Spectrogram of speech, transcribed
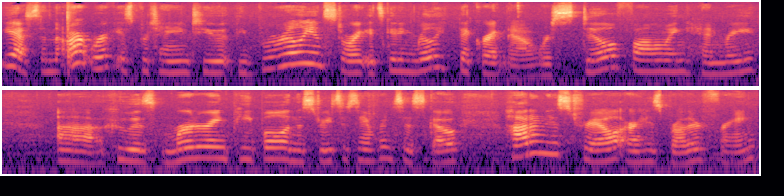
Yes, and the artwork is pertaining to the brilliant story. It's getting really thick right now. We're still following Henry, uh, who is murdering people in the streets of San Francisco. Hot on his trail are his brother Frank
